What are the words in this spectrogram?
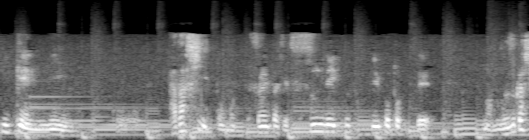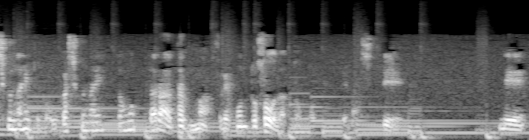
意見に、正しいと思って、それに対して進んでいくっていうことって、まあ、難しくないとかおかしくないと思ったら、多分まあ、それ本当そうだと思ってまして、で、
